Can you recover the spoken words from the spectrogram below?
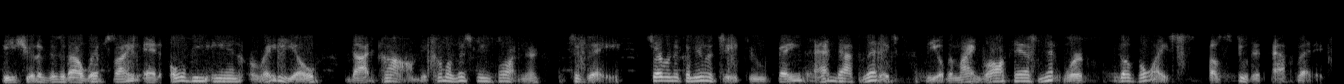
Be sure to visit our website at obnradio.com. Become a listening partner today. Serving the community through faith and athletics, the Open Mic Broadcast Network the voice of student athletics.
